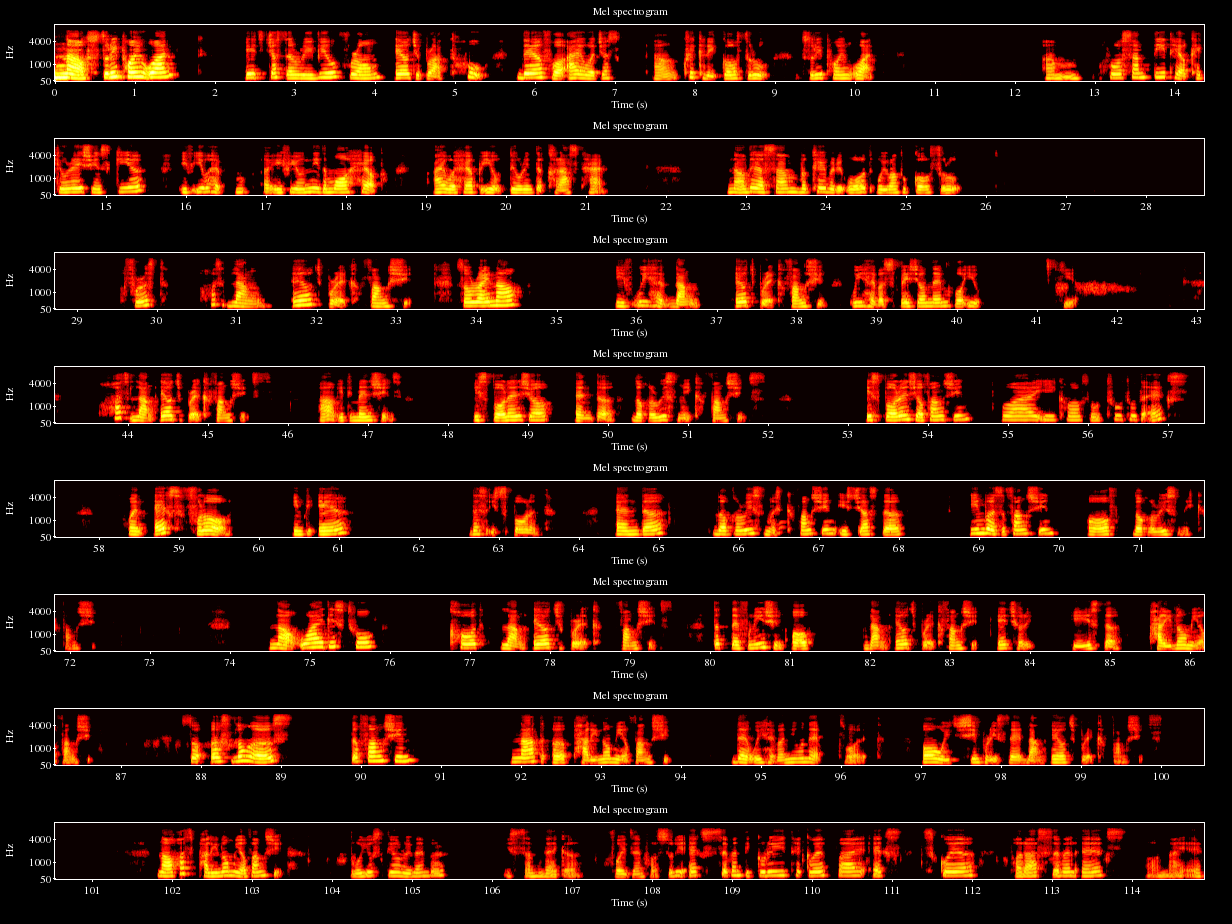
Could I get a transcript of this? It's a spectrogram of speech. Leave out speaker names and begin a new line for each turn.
Now 3.1 is just a review from Algebra 2. Therefore, I will just uh, quickly go through 3.1. Um, for some detailed calculations here, if you have, uh, if you need more help, I will help you during the class time. Now there are some vocabulary words we want to go through. First, long algebraic function? So right now, if we have long algebraic function, we have a special name for you here. What's non-algebraic functions? Uh, it mentions exponential and logarithmic functions. Exponential function y equals to 2 to the x. When x flow in the air, that's exponent. And the logarithmic function is just the inverse function of logarithmic function. Now, why these two called non-algebraic functions? The definition of non-algebraic function actually is the polynomial function. So as long as the function not a polynomial function, then we have a new name for it. Or we simply say non-algebraic functions. Now what's polynomial function? Do you still remember? It's something like, a, for example, 3x 7 degree take away 5x square plus 7x or 9x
